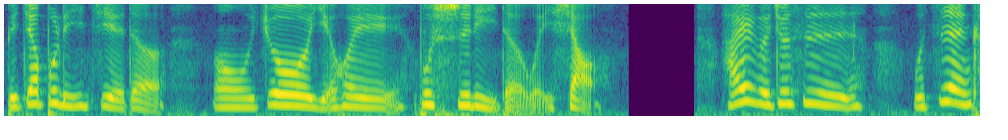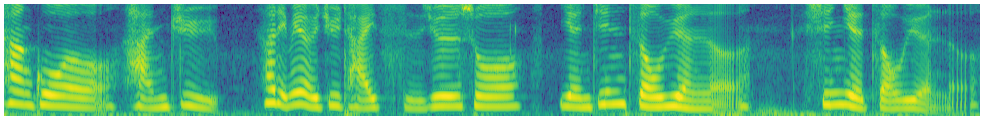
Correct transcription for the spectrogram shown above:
比较不理解的。嗯，我就也会不失礼的微笑。还有一个就是，我之前看过韩剧，它里面有一句台词，就是说眼睛走远了，心也走远了。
